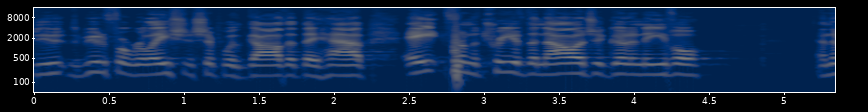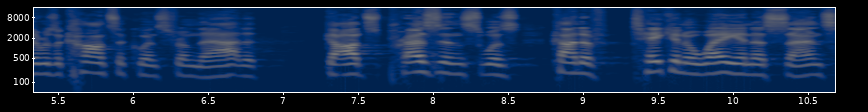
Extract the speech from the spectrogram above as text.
the beautiful relationship with God that they have, ate from the tree of the knowledge of good and evil, and there was a consequence from that. God's presence was kind of taken away in a sense.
